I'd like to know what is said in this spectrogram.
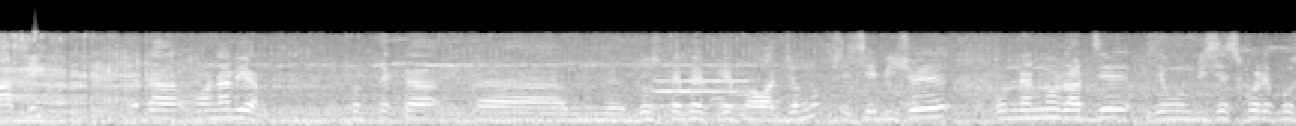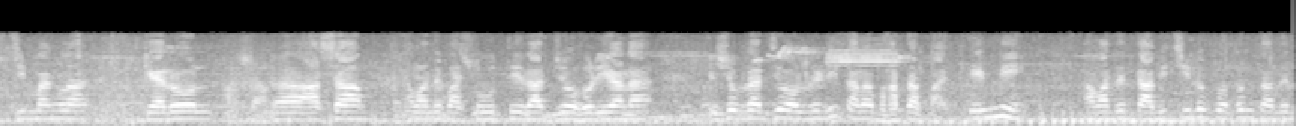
মাসিক এটা অনারিয়াম প্রত্যেকটা দুষ্টেপেরকে পাওয়ার জন্য। সে সে বিষয়ে অন্যান্য রাজ্যে যেমন বিশেষ করে পশ্চিমবাংলা কেরল আসাম। আমাদের পার্শ্ববর্তী রাজ্য হরিয়ানা এসব রাজ্যে অলরেডি তারা ভাতা পায়। তেমনি আমাদের দাবি ছিল প্রথম তাদের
